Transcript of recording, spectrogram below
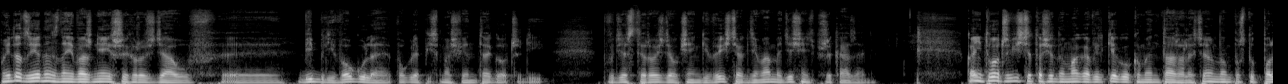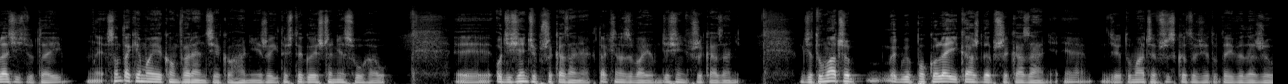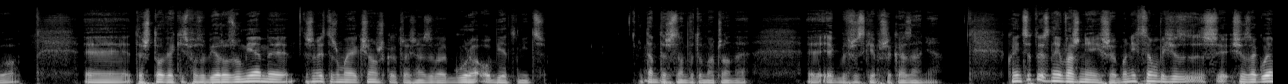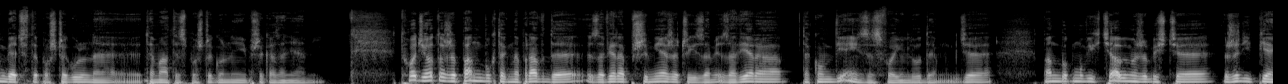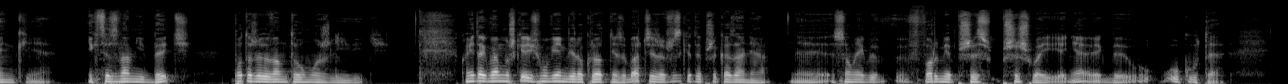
Moi drodzy, jeden z najważniejszych rozdziałów y, Biblii w ogóle, w ogóle Pisma Świętego, czyli 20 rozdział Księgi Wyjścia, gdzie mamy 10 przykazań. Kochani, tu oczywiście to się domaga wielkiego komentarza, ale chciałem wam po prostu polecić tutaj. Są takie moje konferencje, kochani, jeżeli ktoś tego jeszcze nie słuchał. Y, o dziesięciu przykazaniach, tak się nazywają, dziesięć przykazań, gdzie tłumaczę jakby po kolei każde przykazanie, nie? gdzie tłumaczę wszystko, co się tutaj wydarzyło, y, też to, w jaki sposób je rozumiemy. Zresztą jest też moja książka, która się nazywa Góra Obietnic. I tam też są wytłumaczone jakby wszystkie przykazania. Końcu to jest najważniejsze, bo nie chcę, mówię, się, się zagłębiać w te poszczególne tematy z poszczególnymi przykazaniami. Tu chodzi o to, że Pan Bóg tak naprawdę zawiera przymierze, czyli zawiera taką więź ze swoim ludem, gdzie Pan Bóg mówi: Chciałbym, żebyście żyli pięknie i chcę z wami być, po to, żeby wam to umożliwić. Konie tak wam już kiedyś mówiłem wielokrotnie, zobaczcie, że wszystkie te przykazania e, są jakby w formie przysz przyszłej, nie? jakby ukute.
